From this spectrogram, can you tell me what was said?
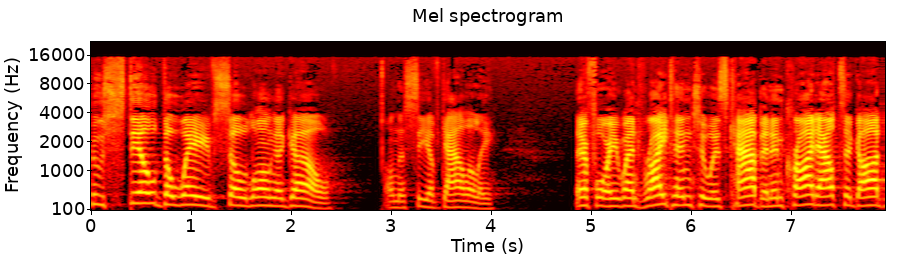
who stilled the waves so long ago on the Sea of Galilee. Therefore, he went right into his cabin and cried out to God,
